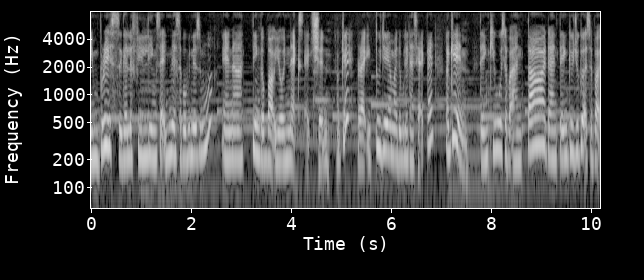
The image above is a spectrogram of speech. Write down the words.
embrace segala feeling sadness apa benda semua and uh, think about your next action. Okay? Right itu je yang ada boleh nasihatkan. Again thank you sebab hantar dan thank you juga sebab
